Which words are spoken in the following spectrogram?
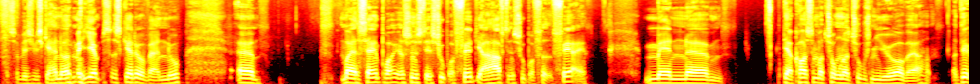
Så hvis vi skal have noget med hjem, så skal det jo være nu. Øh, må jeg sige, prøv, jeg synes, det er super fedt. Jeg har haft en super fed ferie. Men øh, det har kostet mig 200.000 euro at være her. Og det,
